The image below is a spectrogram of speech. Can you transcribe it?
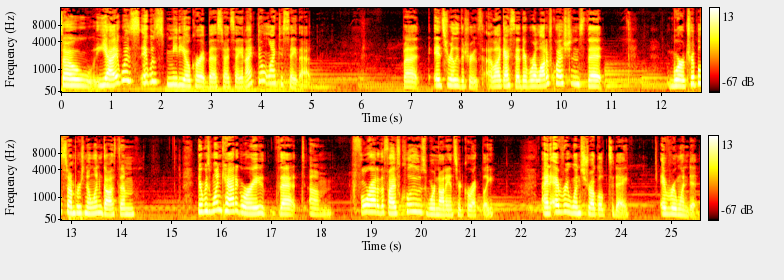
So, yeah, it was it was mediocre at best, I'd say, and I don't like to say that. But it's really the truth. Like I said, there were a lot of questions that were triple stumpers, no one got them. There was one category that um, four out of the five clues were not answered correctly. And everyone struggled today. Everyone did.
